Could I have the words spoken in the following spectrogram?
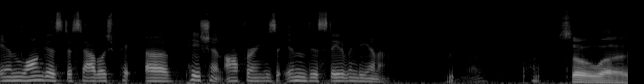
and longest established pa- uh, patient offerings in the state of Indiana. So, uh,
